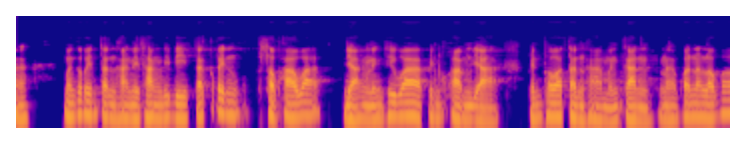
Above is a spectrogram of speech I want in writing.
นะมันก็เป็นตัณหาในทางที่ดี แต่ก็เป็นสภาวะอย่างหนึ่งที่ว่าเป็นความอยากเป็นเพราะว่าตัณหาเหมือนกันนะเพราะนั้นเราก็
